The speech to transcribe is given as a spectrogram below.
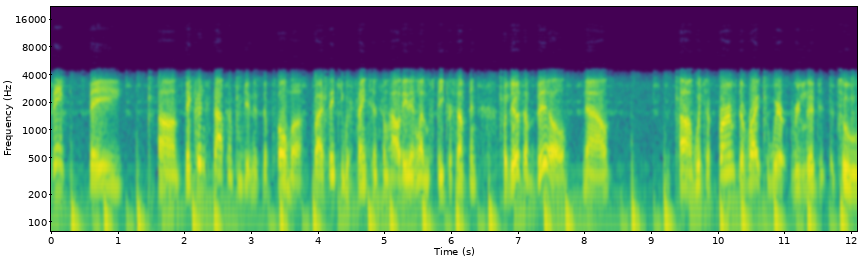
think they um, they couldn't stop him from getting his diploma, but I think he was sanctioned somehow. They didn't let him speak or something. But there's a bill now uh, which affirms the right to wear religious to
